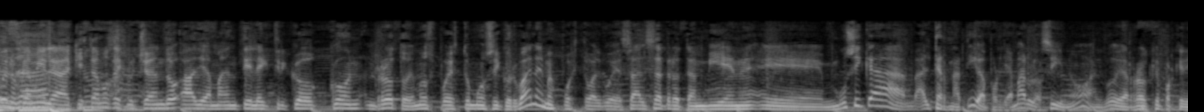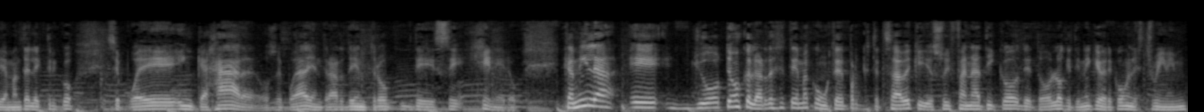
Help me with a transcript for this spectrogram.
Bueno, Camila, aquí estamos escuchando a Diamante Eléctrico con Roto. Hemos puesto música urbana, hemos puesto algo de salsa, pero también eh, música alternativa, por llamarlo así, ¿no? Algo de rock, porque Diamante Eléctrico se puede encajar o se puede adentrar dentro de ese género. Camila, eh, yo tengo que hablar de este tema con usted porque usted sabe que yo soy fanático de todo lo que tiene que ver con el streaming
